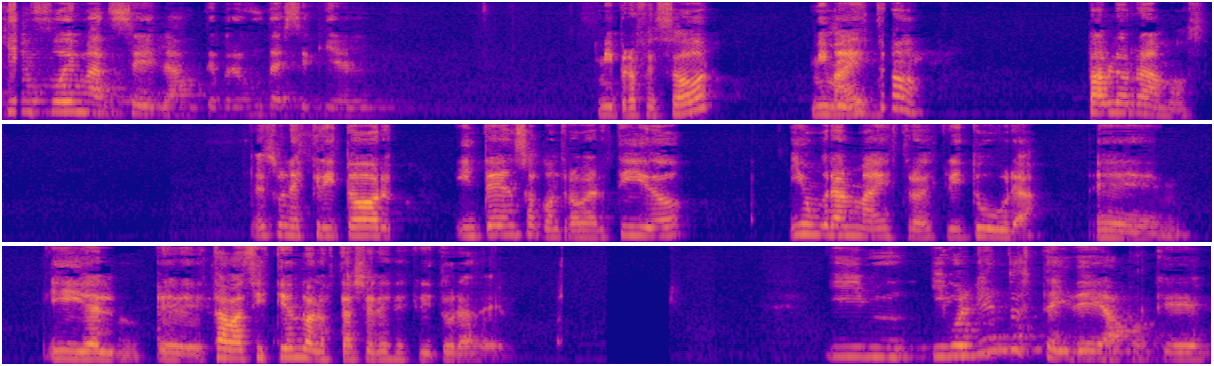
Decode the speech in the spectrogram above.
¿quién fue Marcela? Te pregunta Ezequiel. ¿Mi profesor? ¿Mi maestro? Pablo Ramos. Es un escritor intenso, controvertido y un gran maestro de escritura. Eh, y él eh, estaba asistiendo a los talleres de escritura de él. Y, volviendo a esta idea, porque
